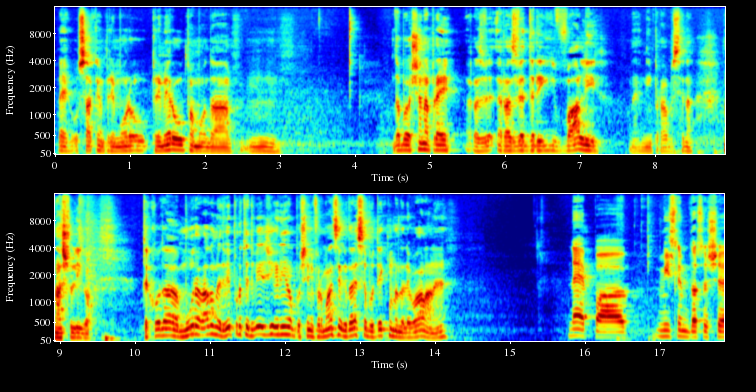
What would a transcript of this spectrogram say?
le, v vsakem primeru, primeru upamo, da, mm, da bodo še naprej razve, razvedrivali ne, ni prav beseda, našo ligo. Tako da mora rado med dve proti dve, že imamo pa še informacije, kdaj se bo tekmo nadaljevala. Ne? ne, pa mislim, da se še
